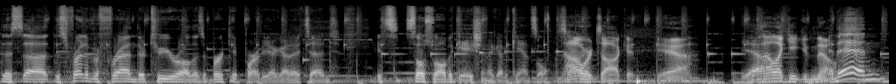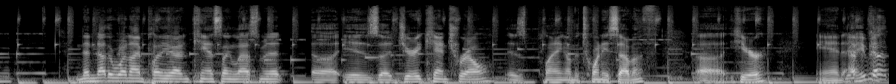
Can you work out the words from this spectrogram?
this uh, this friend of a friend, their two year old, has a birthday party I got to attend. It's social obligation. I got to cancel. now we're talking. Yeah, Yeah. It's not like you can know. And then and another one I'm planning on canceling last minute uh, is uh, Jerry Cantrell is playing on the 27th uh, here, and Yeah, I'm he was-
